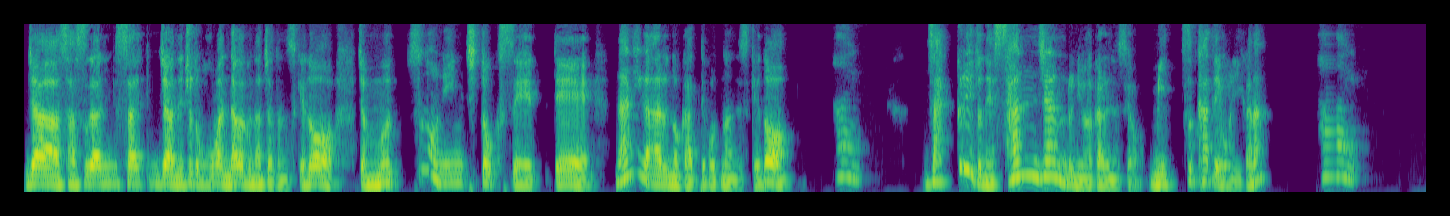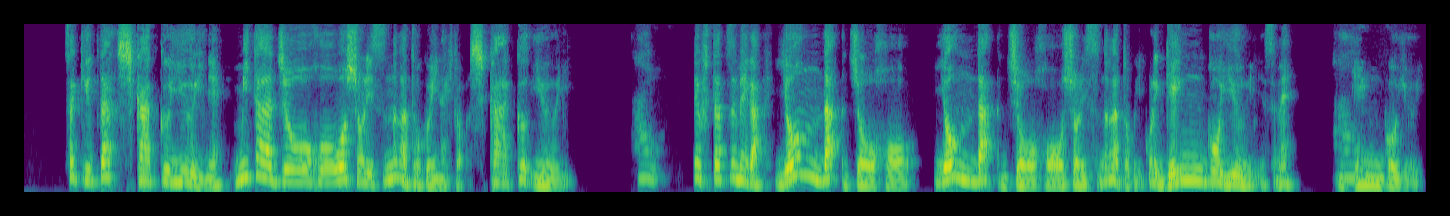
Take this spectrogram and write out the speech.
じゃあ、さすがにさ、じゃあね、ちょっとここまで長くなっちゃったんですけど、じゃあ、6つの認知特性って何があるのかってことなんですけど、はい。ざっくり言うとね、3ジャンルに分かれるんですよ。3つカテゴリーかな。はい。さっき言った視覚優位ね。見た情報を処理するのが得意な人。視覚優位。はい。で、2つ目が読んだ情報。読んだ情報を処理するのが得意。これ言語優位ですよね。はい。言語優位。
